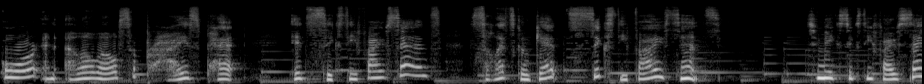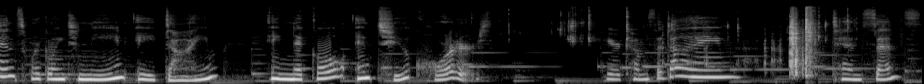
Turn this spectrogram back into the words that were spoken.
or an LOL surprise pet? It's 65 cents, so let's go get 65 cents. To make 65 cents, we're going to need a dime, a nickel, and two quarters. Here comes the dime, 10 cents.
